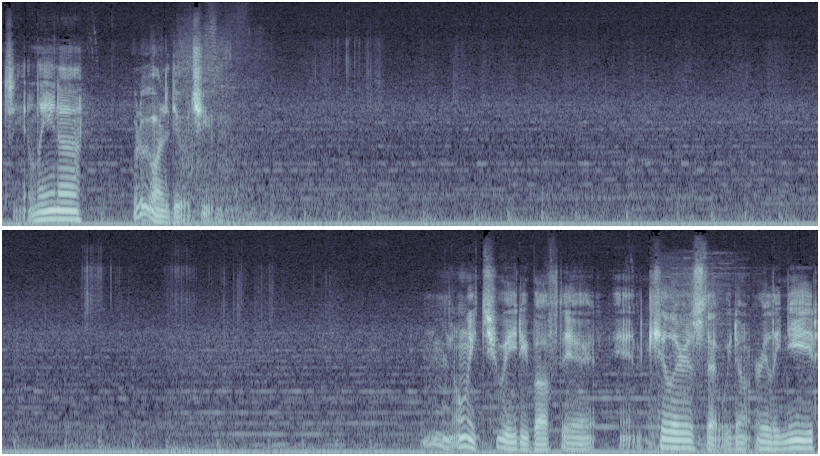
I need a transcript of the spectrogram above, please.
See, Elena, what do we want to do with you? Only 280 buff there, and killers that we don't really need.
